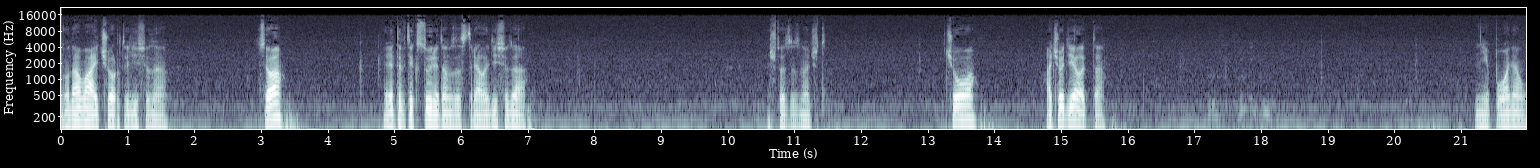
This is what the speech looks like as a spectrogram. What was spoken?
Ну давай, черт, иди сюда. Все? Или ты в текстуре там застрял? Иди сюда. Что это значит? Чё? А чё делать-то? Не понял.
